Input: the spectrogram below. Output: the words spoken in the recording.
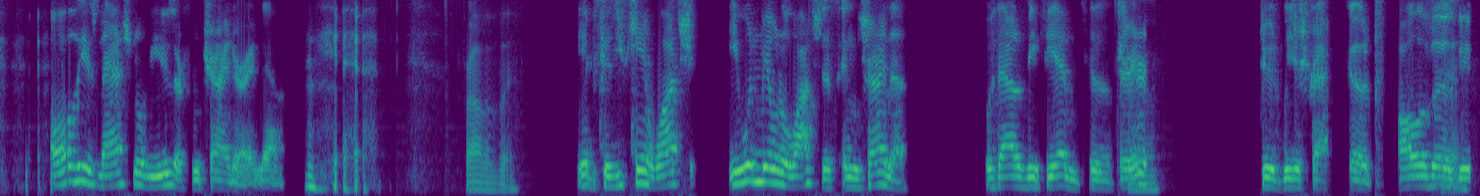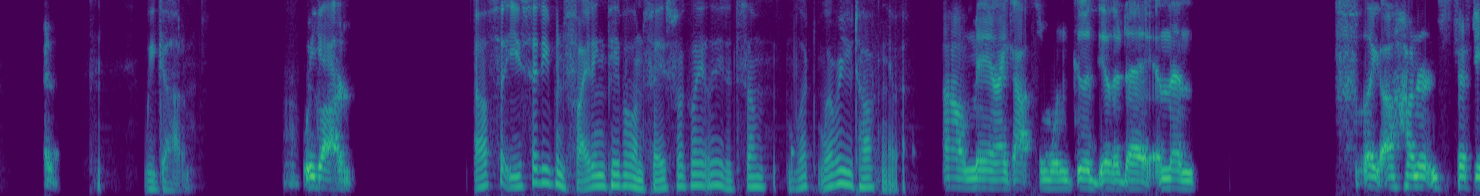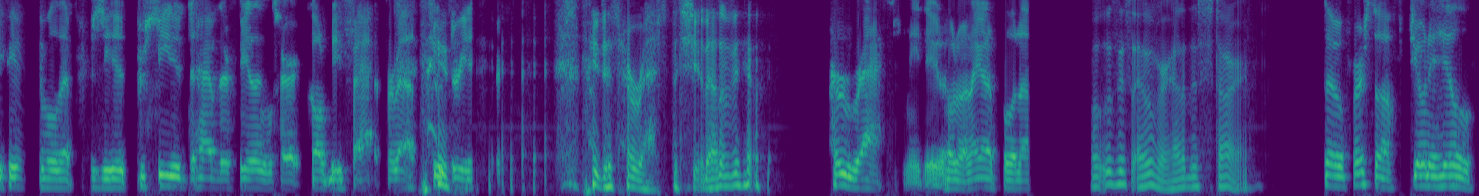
all these national views are from China right now. yeah. Probably. Yeah, because you can't watch. You wouldn't be able to watch this in China without a VPN because they're True. dude. We just cracked the code. All of those Yeah. views, We got them. we got them. Also, you said you've been fighting people on Facebook lately. Did some what? What were you talking about? Oh man, I got someone good the other day, and then like 150 people that proceeded proceeded to have their feelings hurt called me fat for about two three days. they just harassed the shit out of you. harassed me, dude. Hold on, I gotta pull it up. What was this over? How did this start? So first off, Jonah Hill,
